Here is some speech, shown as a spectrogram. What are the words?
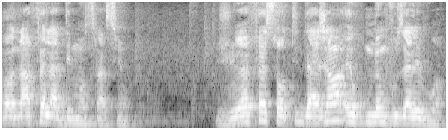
on a fait la démonstration. Je vais faire sortir d'argent et vous-même, vous allez voir.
